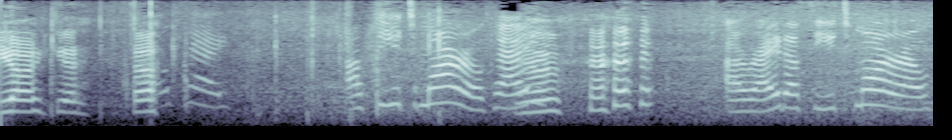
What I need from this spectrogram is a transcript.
Yeah, okay. Okay. I'll see you tomorrow, okay? All right, I'll see you tomorrow.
